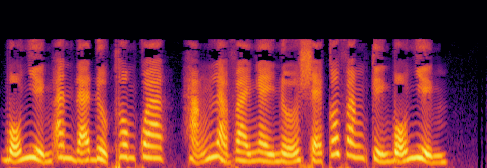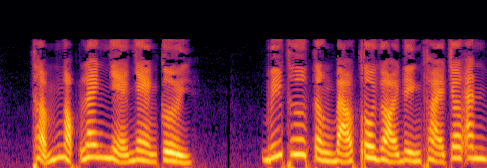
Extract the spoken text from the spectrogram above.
Bổ nhiệm anh đã được thông qua, hẳn là vài ngày nữa sẽ có văn kiện bổ nhiệm. Thẩm Ngọc Lan nhẹ nhàng cười. Bí thư tần bảo tôi gọi điện thoại cho anh.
